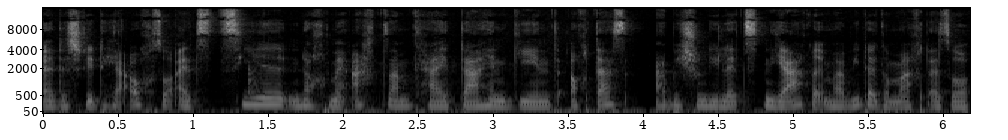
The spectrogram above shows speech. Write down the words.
äh, das steht hier auch so als Ziel, noch mehr Achtsamkeit dahingehend. Auch das habe ich schon die letzten Jahre immer wieder gemacht. Also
